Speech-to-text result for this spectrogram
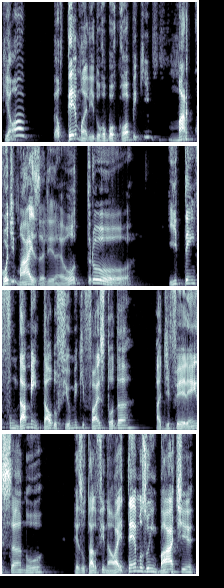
Que é, uma, é o tema ali do Robocop que marcou demais ali, né? Outro item fundamental do filme que faz toda a diferença no resultado final. Aí temos o embate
